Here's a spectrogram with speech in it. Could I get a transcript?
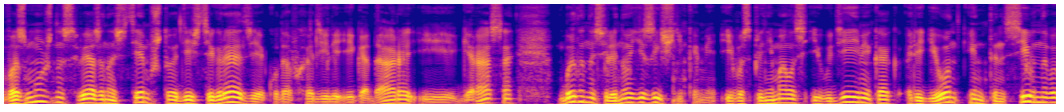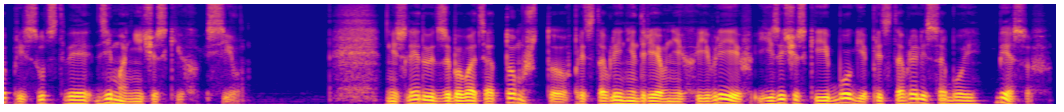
возможно, связано с тем, что Десятиградие, куда входили и Гадара, и Гераса, было населено язычниками и воспринималось иудеями как регион интенсивного присутствия демонических сил. Не следует забывать о том, что в представлении древних евреев языческие боги представляли собой бесов.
